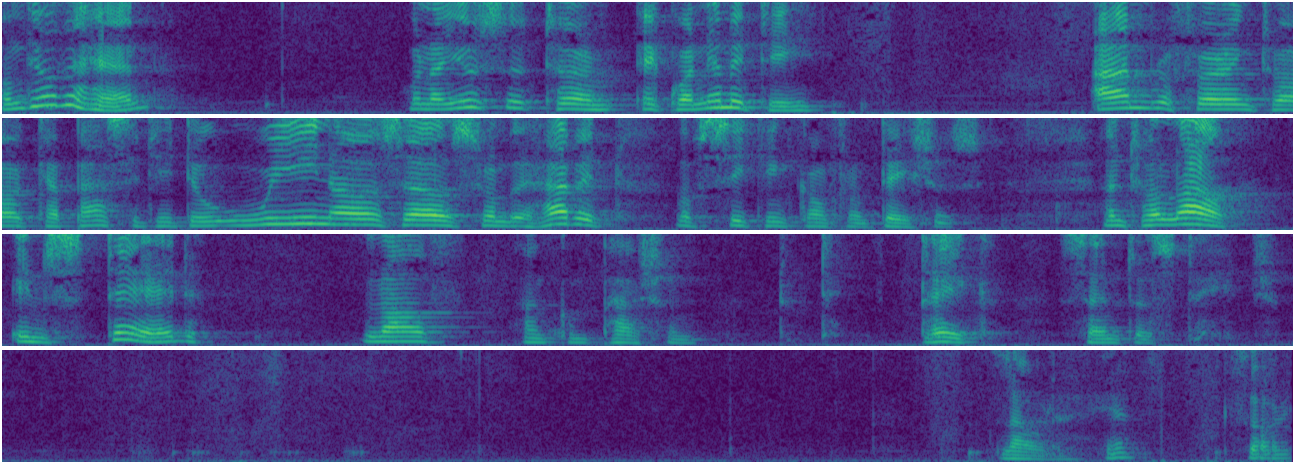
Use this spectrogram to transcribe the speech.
On the other hand, when I use the term equanimity, I'm referring to our capacity to wean ourselves from the habit of seeking confrontations and to allow instead love and compassion take center stage. Louder, yeah? Sorry.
